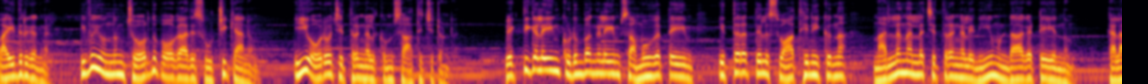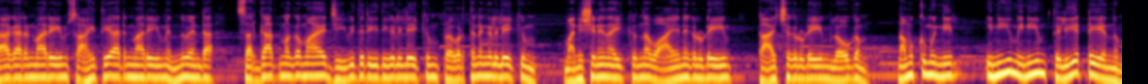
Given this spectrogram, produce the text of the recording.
പൈതൃകങ്ങൾ ഇവയൊന്നും ചോർന്നു പോകാതെ സൂക്ഷിക്കാനും ഈ ഓരോ ചിത്രങ്ങൾക്കും സാധിച്ചിട്ടുണ്ട്. വ്യക്തികളെയും കുടുംബങ്ങളെയും സമൂഹത്തെയും ഇത്തരത്തിൽ സ്വാധീനിക്കുന്ന നല്ല നല്ല ചിത്രങ്ങൾ ഇനിയും ഉണ്ടാകട്ടെ എന്നും കലാകാരന്മാരെയും സാഹിത്യകാരന്മാരെയും എന്നുവേണ്ട സർഗാത്മകമായ ജീവിത രീതികളിലേക്കും പ്രവർത്തനങ്ങളിലേക്കും മനുഷ്യനെ നയിക്കുന്ന വായനകളുടെയും കാഴ്ചകളുടെയും ലോകം നമുക്ക് മുന്നിൽ ഇനിയും ഇനിയും തെളിയട്ടെ എന്നും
